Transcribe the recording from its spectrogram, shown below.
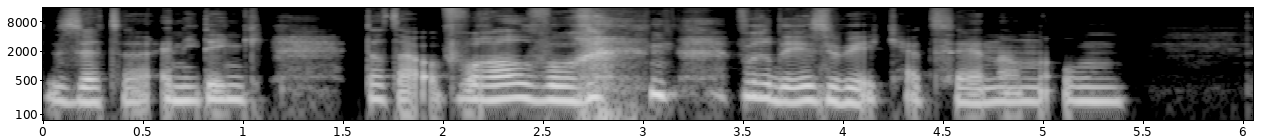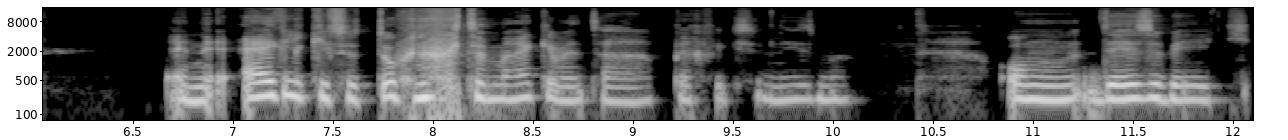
zetten. En ik denk dat dat vooral voor, voor deze week gaat zijn dan om en eigenlijk heeft het toch nog te maken met dat perfectionisme. Om deze week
